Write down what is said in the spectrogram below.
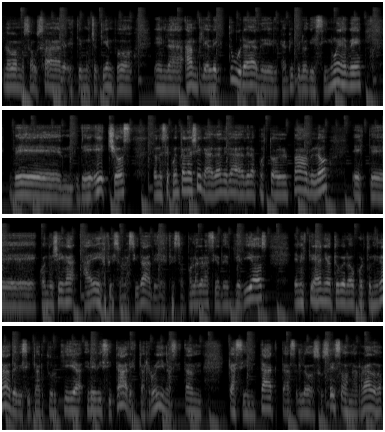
no vamos a usar este, mucho tiempo en la amplia lectura del capítulo 19 de, Hechos, donde se cuenta la llegada de la, del apóstol Pablo este, cuando llega a Éfeso, la ciudad de Éfeso. Por la gracia de, Dios, en este año tuve la oportunidad de visitar Turquía y de visitar estas ruinas. Están casi intactas los sucesos narrados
